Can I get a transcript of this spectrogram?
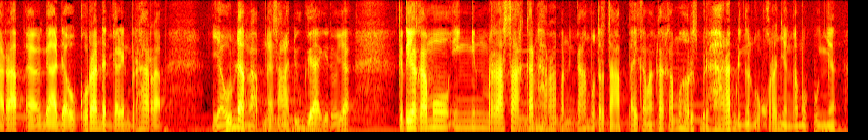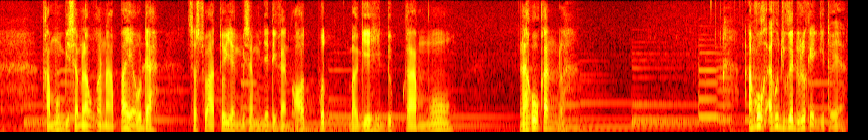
harap eh, nggak uh, ada ukuran dan kalian berharap ya udah nggak nggak salah juga gitu ya. Ketika kamu ingin merasakan harapan kamu tercapai, maka kamu harus berharap dengan ukuran yang kamu punya. Kamu bisa melakukan apa ya udah sesuatu yang bisa menjadikan output bagi hidup kamu. Lakukanlah. Aku aku juga dulu kayak gitu ya.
